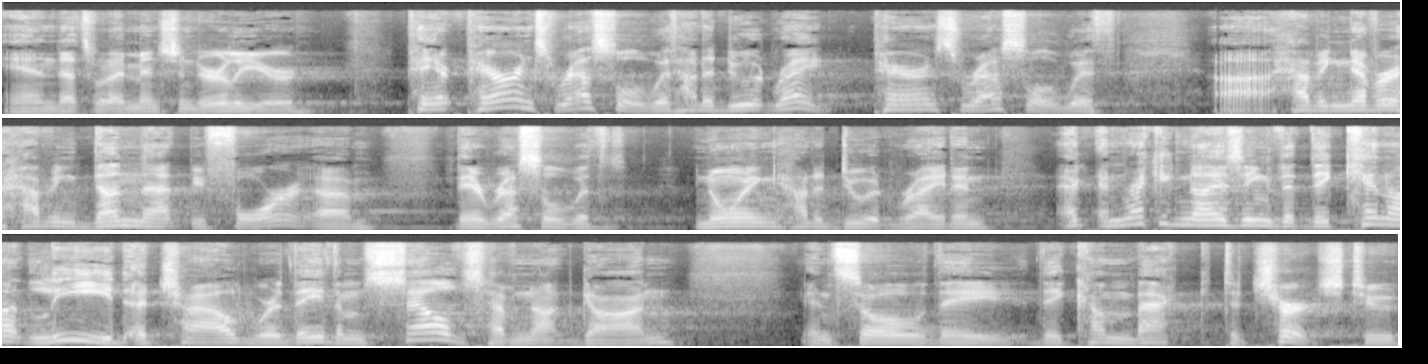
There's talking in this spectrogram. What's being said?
And that's what I mentioned earlier. Pa- parents wrestle with how to do it right. Parents wrestle with uh, having never having done that before. Um, they wrestle with knowing how to do it right, and, and recognizing that they cannot lead a child where they themselves have not gone. And so they, they come back to church to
